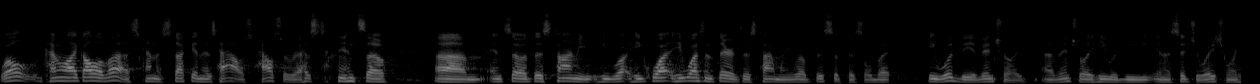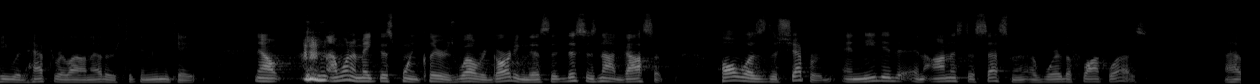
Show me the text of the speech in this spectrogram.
well, kind of like all of us, kind of stuck in his house, house arrest. and so um, and so at this time, he, he, he, he wasn't there at this time when he wrote this epistle, but he would be eventually. Eventually, he would be in a situation where he would have to rely on others to communicate. Now, I want to make this point clear as well regarding this that this is not gossip. Paul was the shepherd and needed an honest assessment of where the flock was. uh,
